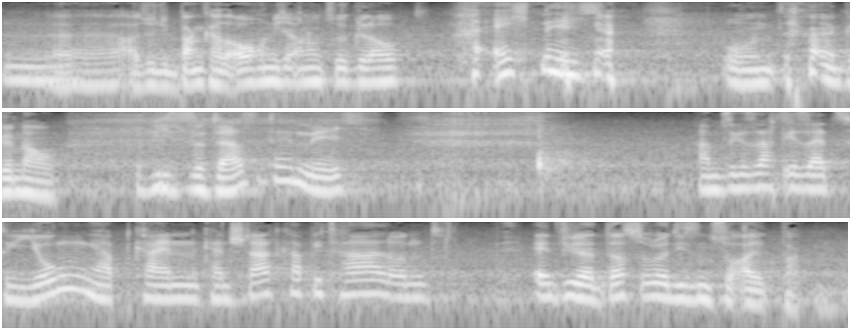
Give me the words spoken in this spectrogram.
Mhm. Äh, also die Bank hat auch nicht an uns geglaubt. Echt nicht? Und genau. Wieso das denn nicht? Haben sie gesagt, ihr seid zu jung, ihr habt kein, kein Startkapital und... Entweder das oder die sind zu altbacken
